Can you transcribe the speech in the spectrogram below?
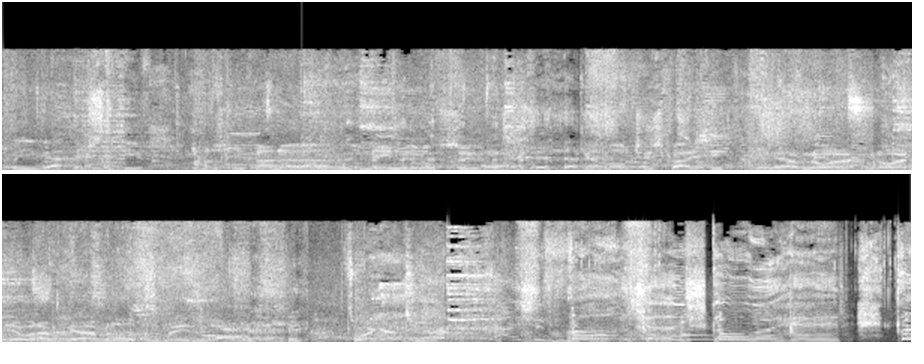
what do you got there, Steve? Some kind of lo mein noodle soup. Got a little too spicy. I have no, no idea what I've got, but it looks amazing. That's why I got two. I should fall, just go ahead.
